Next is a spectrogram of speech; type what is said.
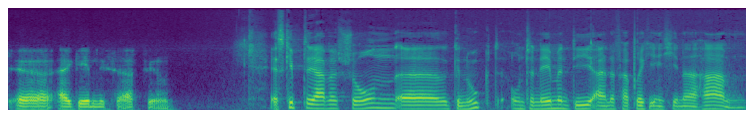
äh, Ergebnisse erzielen. Es gibt ja aber schon äh, genug Unternehmen, die eine Fabrik in China haben.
